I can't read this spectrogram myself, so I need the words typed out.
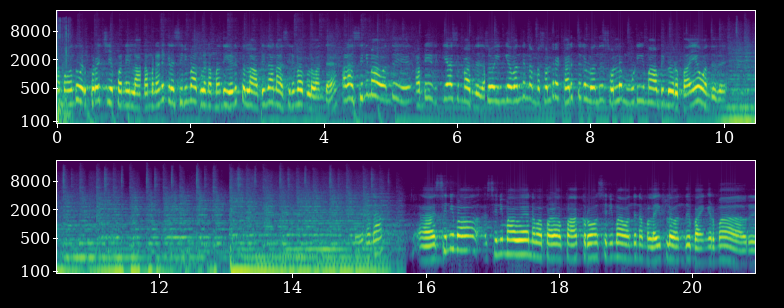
நம்ம வந்து ஒரு புரட்சியை பண்ணிடலாம். நம்ம நினைக்கிற சினிமாக்குள்ள நம்ம வந்து எடுத்துடலாம். அப்படிதான் நான் சினிமாக்குள்ள வந்தேன். ஆனா சினிமா வந்து அப்படியே வித்தியாசமா இருந்தது. ஸோ இங்க வந்து நம்ம சொல்ற கருத்துக்கள் வந்து சொல்ல முடியுமா அப்படின்ற ஒரு பயம் வந்தது. என்னன்னா சினிமா சினிமாவை நம்ம ப பார்க்குறோம் சினிமா வந்து நம்ம லைஃப்பில் வந்து பயங்கரமாக ஒரு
